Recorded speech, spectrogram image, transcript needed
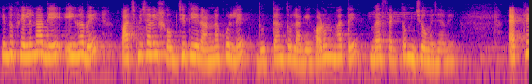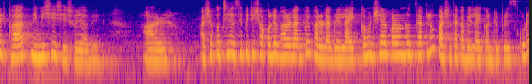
কিন্তু ফেলে না দিয়ে এইভাবে পাঁচমিশালি সবজি দিয়ে রান্না করলে দুর্দান্ত লাগে। গরম ভাতে ব্যাস একদম জমে যাবে। এক প্লেট ভাত নিমিষেই শেষ হয়ে যাবে। আর আশা করছি রেসিপিটি সকলের ভালো লাগবে। ভালো লাগলে লাইক কমেন্ট শেয়ার করার অনুরোধ থাকলেও পাশে থাকা বেল আইকনটি প্রেস করে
